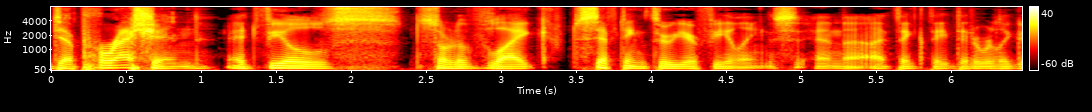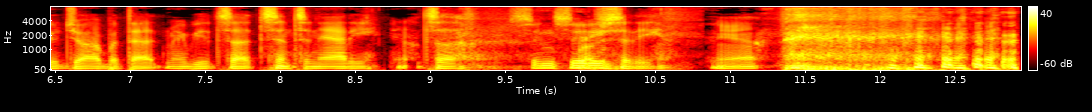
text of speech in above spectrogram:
depression. It feels sort of like sifting through your feelings. And uh, I think they did a really good job with that. Maybe it's at Cincinnati. You know, it's a Sin City. city. Yeah.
